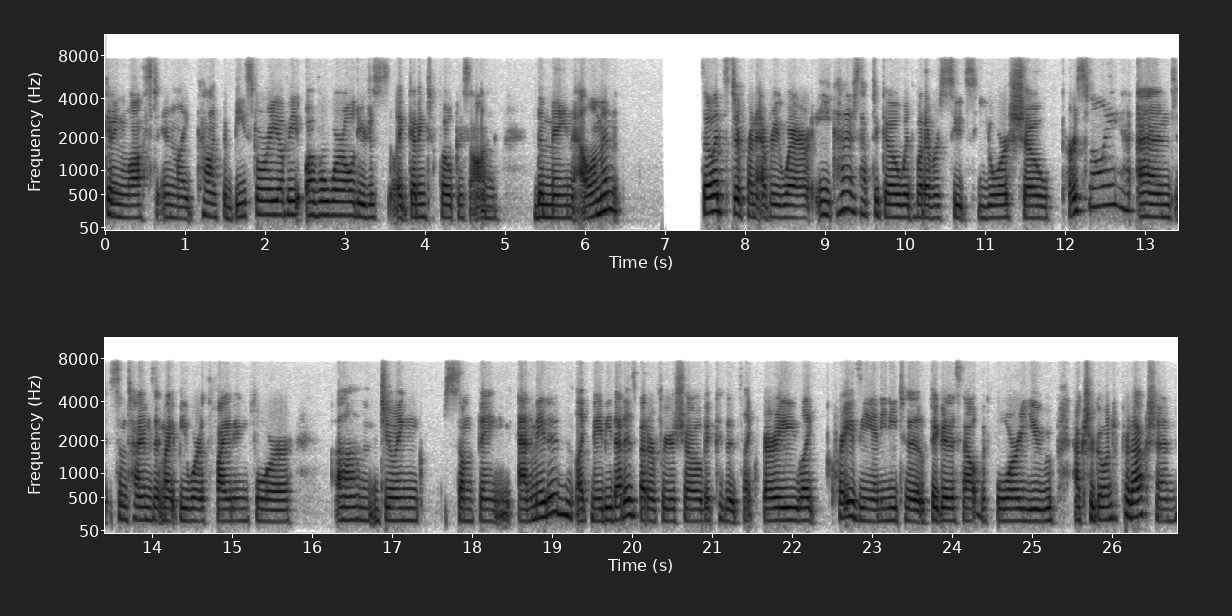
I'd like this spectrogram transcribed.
getting lost in like kind of like the b story of a, of a world you're just like getting to focus on the main element so it's different everywhere. You kind of just have to go with whatever suits your show personally. And sometimes it might be worth fighting for um, doing something animated. Like maybe that is better for your show because it's like very like crazy and you need to figure this out before you actually go into production.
